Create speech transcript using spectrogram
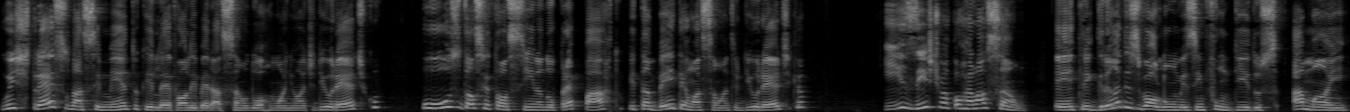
o estresse do nascimento, que leva à liberação do hormônio antidiurético, o uso da ocitocina no pré-parto, que também tem uma ação antidiurética, e existe uma correlação entre grandes volumes infundidos à mãe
